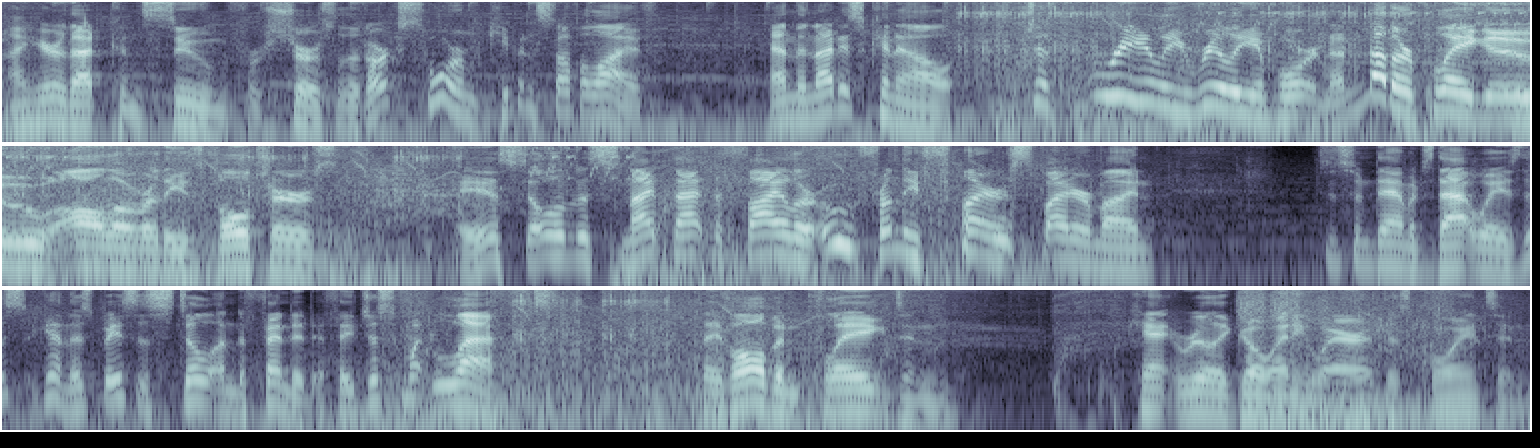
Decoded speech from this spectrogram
I hear that consume for sure. So the Dark Swarm keeping stuff alive. And the Nidus Canal, just really, really important. Another Plague-Oo all over these Vultures. They still able to snipe that Defiler. Ooh, friendly fire Spider Mine. Do some damage that way. Is This Again, this base is still undefended. If they just went left, They've all been plagued and can't really go anywhere at this point, and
